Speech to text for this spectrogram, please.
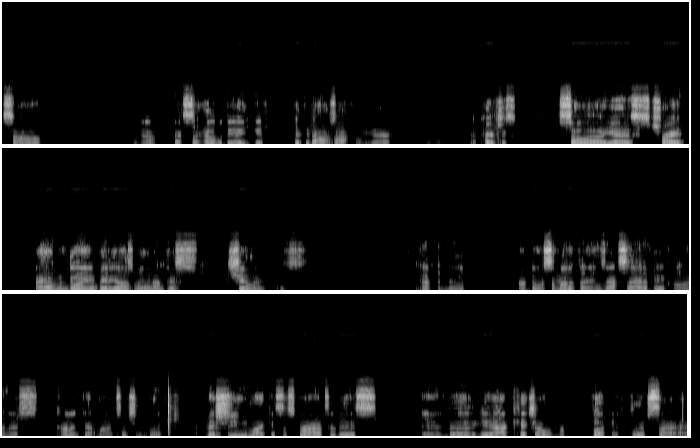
So you know that's a hell of a deal. You get fifty dollars off of your purchase. So uh, yeah, it's Trey. I haven't been doing any videos, man. I'm just chilling. It's nothing new. I'm doing some other things outside of Bitcoin that's kind of got my attention. But make sure you like and subscribe to this. And uh, yeah, I'll catch y'all on the fucking flip side.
